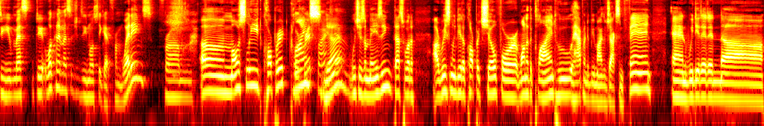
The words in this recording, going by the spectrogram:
do you mess do you, what kind of messages do you mostly get from weddings? From Um, mostly corporate clients, clients, yeah, yeah. which is amazing. That's what I recently did a corporate show for one of the client who happened to be Michael Jackson fan, and we did it in uh,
